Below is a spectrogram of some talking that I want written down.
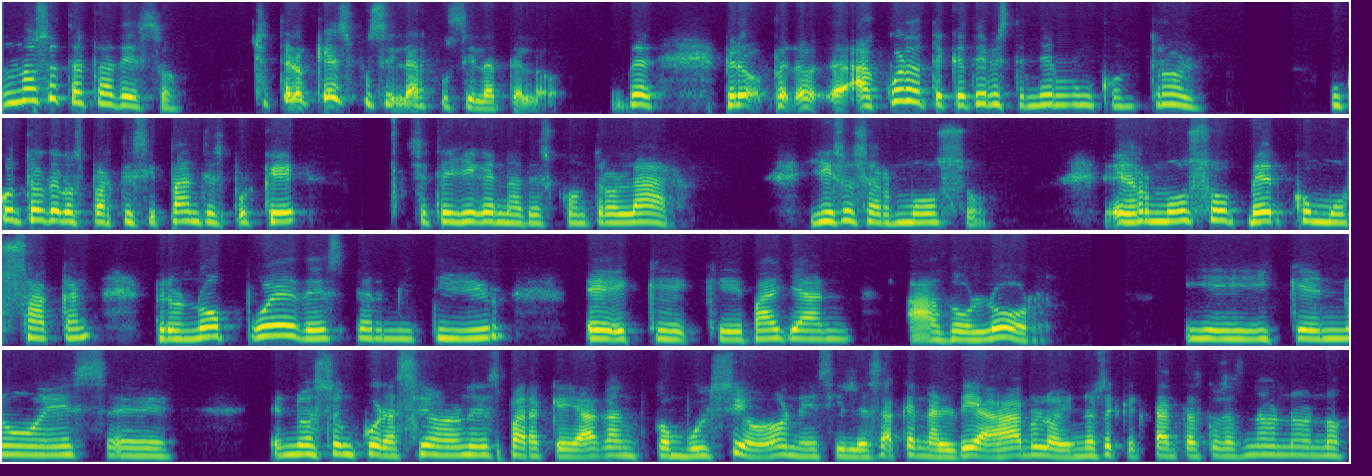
No se trata de eso. Si te lo quieres fusilar, fusílatelo. Pero, pero acuérdate que debes tener un control, un control de los participantes, porque se te lleguen a descontrolar. Y eso es hermoso. Hermoso ver cómo sacan, pero no puedes permitir eh, que, que, vayan a dolor y, que no es eh, no son curaciones para que hagan convulsiones y le saquen al diablo y no sé qué tantas cosas. No, no, no,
